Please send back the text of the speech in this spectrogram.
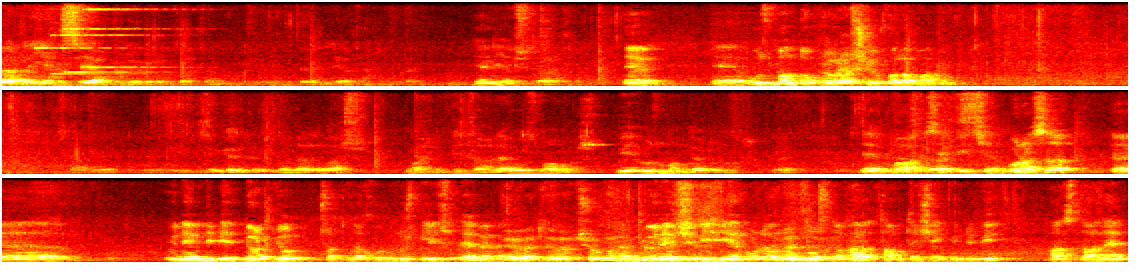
Zaten Ee, yenisi yapılıyor zaten. Belli yapılıyor. yeni yaş- Üst tarafı. Evet. Ee, uzman doktor aşığı falan var mı? Yani e, bizim gördüğümüz kadar da var. Var. Yani bir tane uzman var. Bir uzman Evet. doktor var. Evet. İşte maalesef Evet. ilçe. Burası e, önemli bir dört yol çatına kurulmuş bir ilçe değil mi efendim? Evet evet çok önemli. Önemli şey. bir yer. Burada Evet, mutlaka tam teşekküllü bir hastane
